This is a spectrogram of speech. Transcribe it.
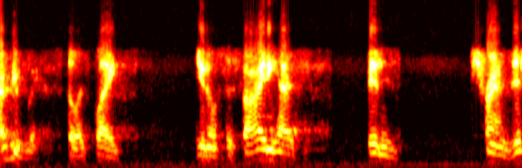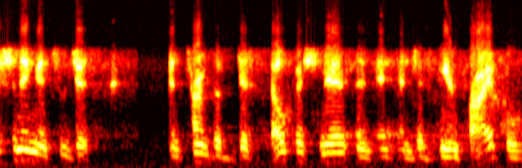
everywhere. So it's like, you know, society has been transitioning into just in terms of just selfishness and, and, and just being prideful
